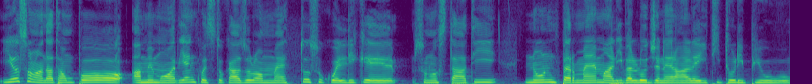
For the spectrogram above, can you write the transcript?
Io sono andata un po' a memoria, in questo caso lo ammetto, su quelli che sono stati non per me, ma a livello generale i titoli più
